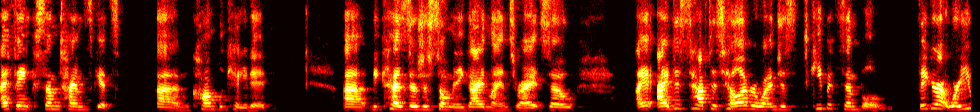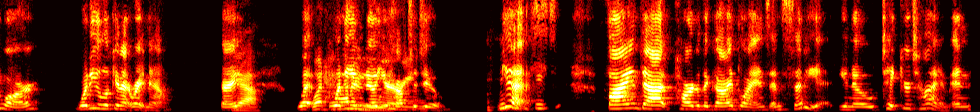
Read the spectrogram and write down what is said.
I think sometimes gets um, complicated uh, because there's just so many guidelines, right? So I, I just have to tell everyone just keep it simple. Figure out where you are. What are you looking at right now? Right? Yeah. What, what, what do you know you, you have to do? Yes find that part of the guidelines and study it you know take your time and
